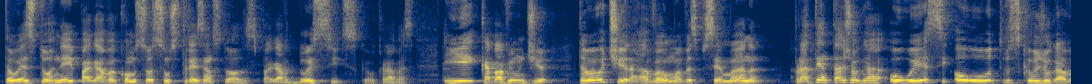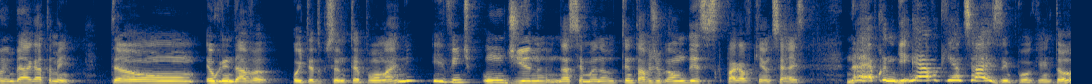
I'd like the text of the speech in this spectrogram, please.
Então esse torneio pagava como se fosse uns 300 dólares. Pagava dois Cities que eu cravasse. E acabava em um dia. Então eu tirava uma vez por semana para tentar jogar ou esse ou outros que eu jogava em BH também. Então eu grindava 80% do tempo online e 20, um dia na semana eu tentava jogar um desses que pagava 500 reais. Na época ninguém ganhava 500 reais em poker, então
